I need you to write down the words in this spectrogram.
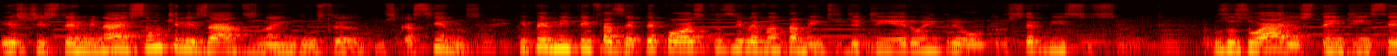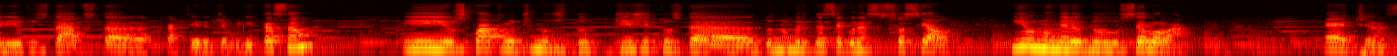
Estes terminais são utilizados na indústria dos cassinos e permitem fazer depósitos e levantamentos de dinheiro, entre outros serviços. Os usuários têm de inserir os dados da carteira de habilitação e os quatro últimos dígitos da, do número da segurança social e o número do celular. É, tias,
